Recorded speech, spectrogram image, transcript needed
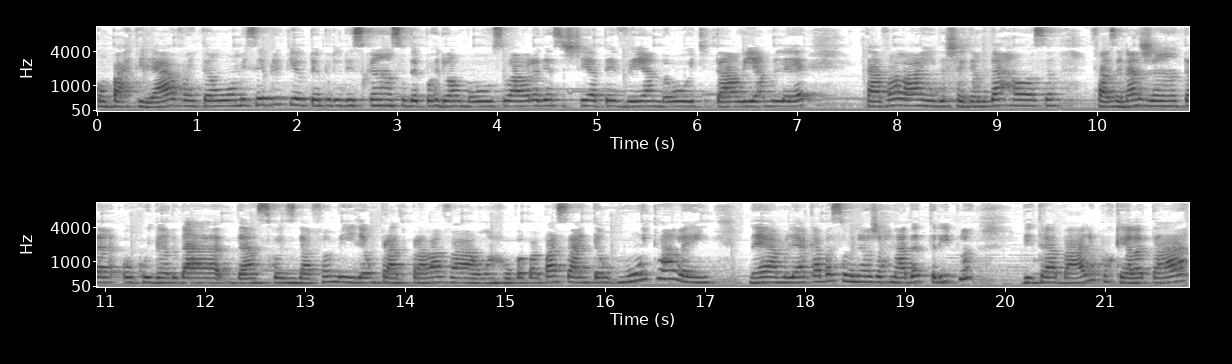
compartilhava. Então, o homem sempre tinha o tempo do descanso, depois do almoço, a hora de assistir a TV à noite e tal, e a mulher estava lá ainda chegando da roça, fazendo a janta ou cuidando da, das coisas da família, um prato para lavar, uma roupa para passar. Então, muito além, né? A mulher acaba assumindo uma jornada tripla de trabalho, porque ela está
